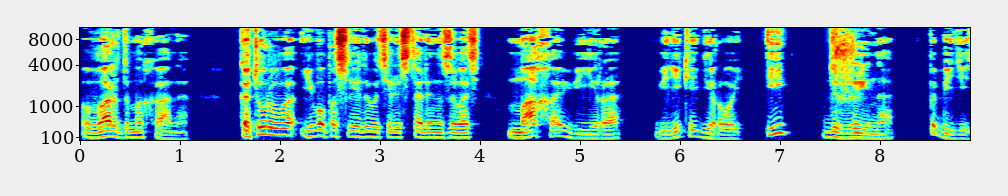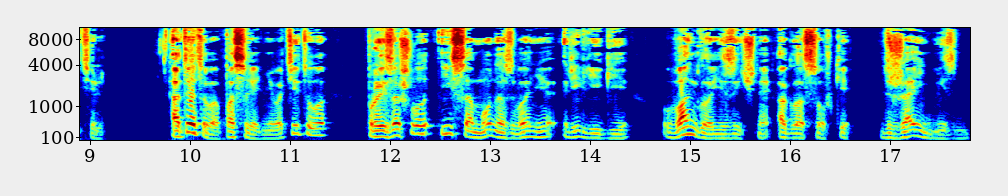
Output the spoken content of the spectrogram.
Вардмахана, которого его последователи стали называть Махавира, великий герой, и Джина, победитель. От этого последнего титула произошло и само название религии в англоязычной огласовке джайнизм.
